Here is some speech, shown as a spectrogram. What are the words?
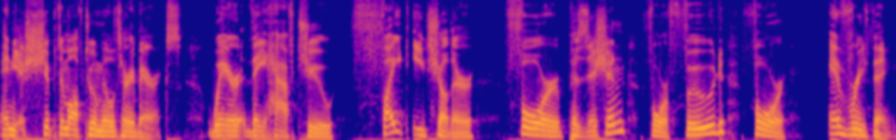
and you shipped them off to a military barracks where they have to fight each other for position, for food, for everything.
